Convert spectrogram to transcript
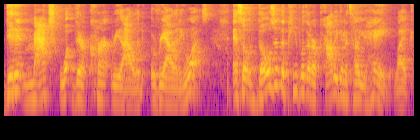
didn't match what their current reality reality was. And so those are the people that are probably going to tell you, "Hey, like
